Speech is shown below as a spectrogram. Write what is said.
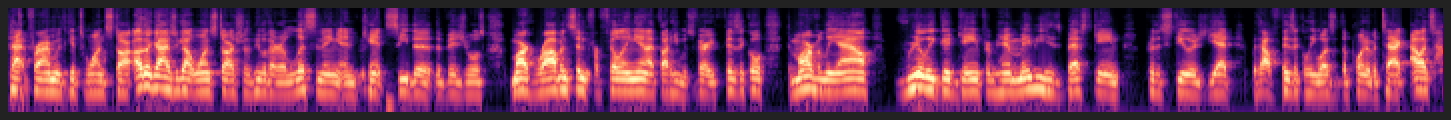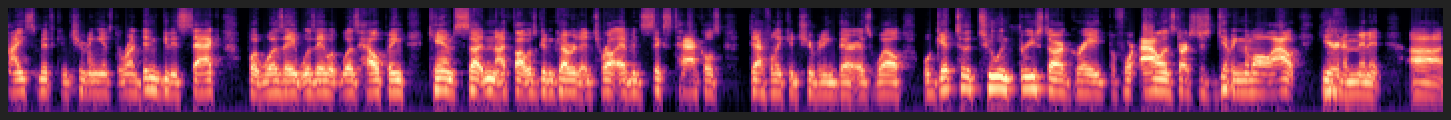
Pat Freiermuth gets one star. Other guys who got one stars for the people that are listening and can't see the, the visuals. Mark Robinson for filling in. I thought he was very physical. DeMarvin Leal, really good game from him. Maybe his best game for the Steelers yet with how physical he was at the point of attack. Alex Highsmith contributing against the run, didn't get his sack, but was a was a was helping. Cam Sutton, I thought was good in coverage, and Terrell Evans six tackles, definitely contributing there as well. We'll get to the two and three star grades before Alan starts just giving them all out here in a minute. Uh,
